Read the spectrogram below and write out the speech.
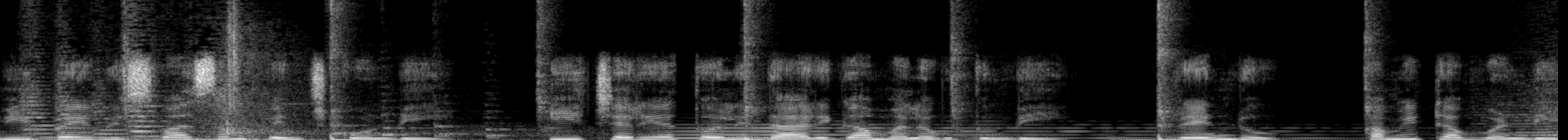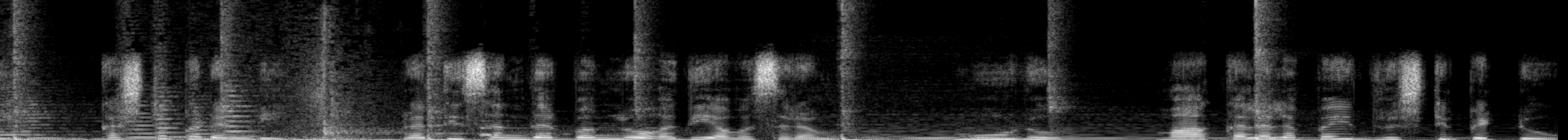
మీపై విశ్వాసం పెంచుకోండి. ఈ చర్య తొలి దారిగా మలగుతుంది. రెండు కమిట్ అవ్వండి. కష్టపడండి. ప్రతి సందర్భంలో అది అవసరం. మూడు మా కలలపై దృష్టి పెట్టు.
